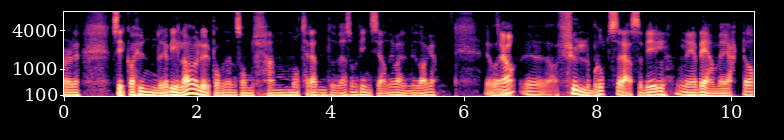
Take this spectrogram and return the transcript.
vel ca. 100 biler. Og jeg lurer på om det er en sånn 35 som finnes igjen i verden i dag. jeg. Det var en Ja. eh, fullblods racerbil med BMW-hjerte,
